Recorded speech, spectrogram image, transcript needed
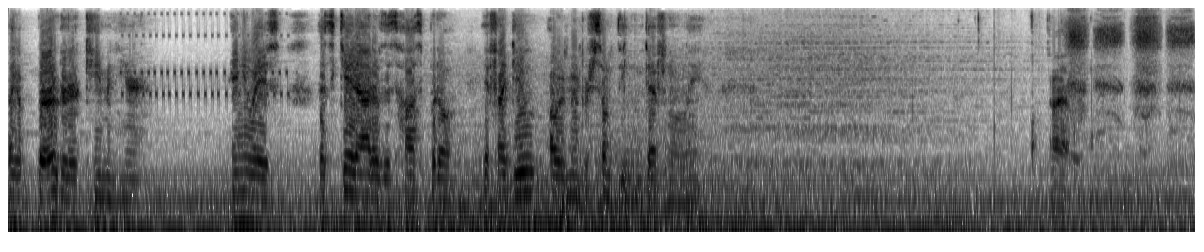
like a burglar came in here. Anyways, let's get out of this hospital. If I do, I'll remember something definitely. Alright.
